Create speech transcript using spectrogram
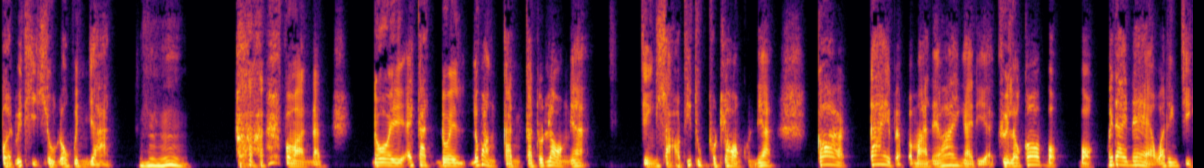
เปิดวิถีสู่โลกวิญญาณอืมประมาณนั้น โดยไอ้การโดยระหว่างการการทดลองเนี่ยหญิงสาวที่ถูกทดลองคนเนี้ยก็ได้แบบประมาณนี้ว่ายังไงดีอะคือเราก็บอกบอกไม่ได้แน่ว่าจริง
